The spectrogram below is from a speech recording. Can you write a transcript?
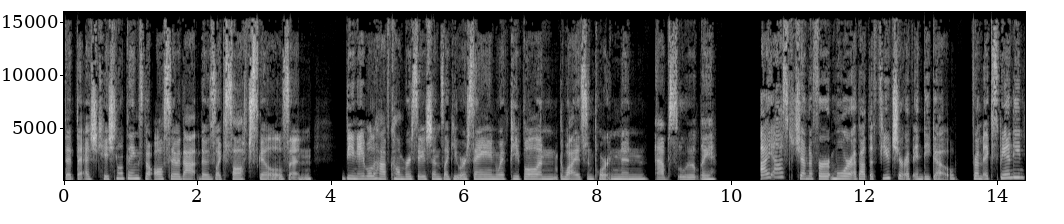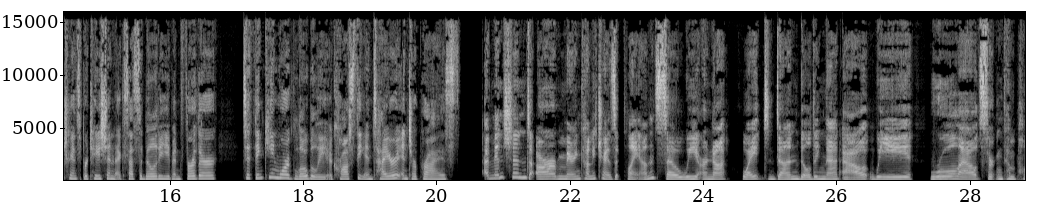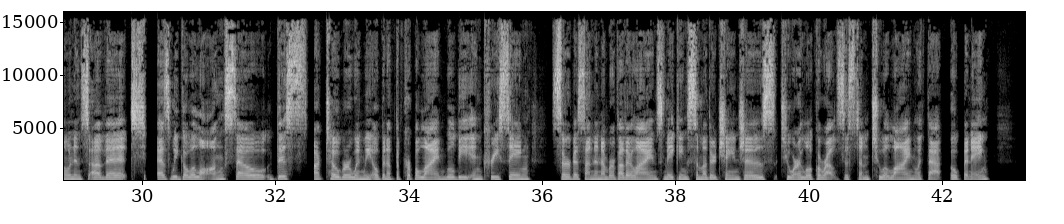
that the educational things, but also that those like soft skills and being able to have conversations, like you were saying, with people and why it's important. And absolutely. I asked Jennifer more about the future of IndyGo from expanding transportation accessibility even further to thinking more globally across the entire enterprise. I mentioned our Marion County Transit Plan. So we are not quite done building that out. We roll out certain components of it as we go along. So this October, when we open up the purple line, we'll be increasing service on a number of other lines, making some other changes to our local route system to align with that opening.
